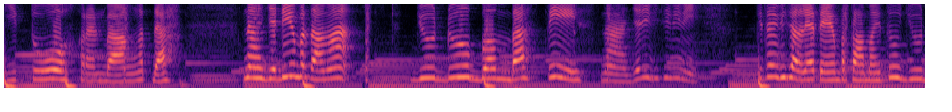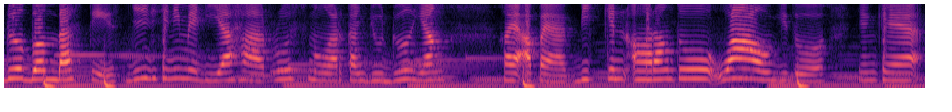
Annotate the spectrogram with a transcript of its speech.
gitu. Keren banget dah. Nah, jadi yang pertama judul bombastis. Nah, jadi di sini nih kita bisa lihat ya yang pertama itu judul bombastis. Jadi di sini media harus mengeluarkan judul yang kayak apa ya, bikin orang tuh wow gitu. Yang kayak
